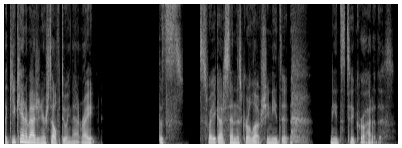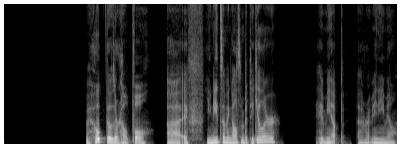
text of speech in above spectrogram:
like you can't imagine yourself doing that, right? That's, that's why you got to send this girl up. She needs it, needs to grow out of this. I hope those are helpful. Uh, if you need something else in particular, hit me up. Uh, write me an email.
